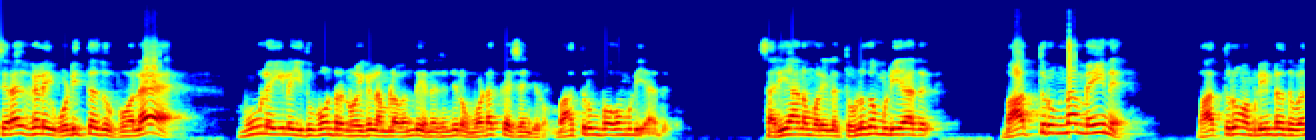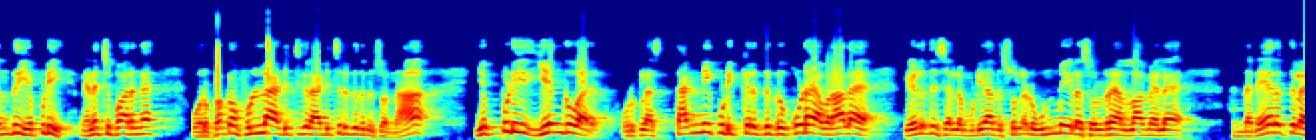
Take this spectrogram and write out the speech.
சிறகுகளை ஒடித்தது போல மூளையில் இது போன்ற நோய்கள் நம்மளை வந்து என்ன செஞ்சிடும் முடக்க செஞ்சிடும் பாத்ரூம் போக முடியாது. சரியான முறையில் தொழுக முடியாது. பாத்ரூம் தான் மெயின் பாத்ரூம் அப்படின்றது வந்து எப்படி? நினச்சி பாருங்க. ஒரு பக்கம் ஃபுல்லாக அடிச்சு அடிச்சிருக்குதுன்னு சொன்னால் எப்படி இயங்குவார்? ஒரு கிளாஸ் தண்ணி குடிக்கிறதுக்கு கூட அவரால் எழுந்து செல்ல முடியாத. சூழல் உண்மையில் சொல்கிறேன் எல்லாமேல அந்த நேரத்தில்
